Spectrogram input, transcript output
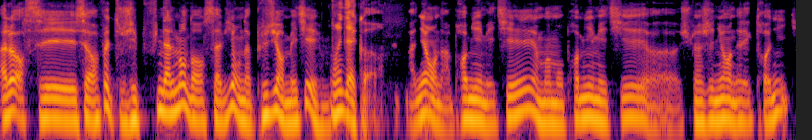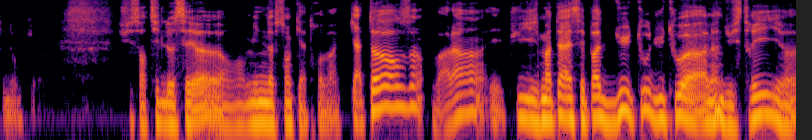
Alors c'est, en fait, j'ai finalement dans sa vie on a plusieurs métiers. Oui, d'accord. De toute manière, on a un premier métier. Moi, mon premier métier, euh, je suis ingénieur en électronique, donc euh, je suis sorti de l'ECE en 1994, voilà. Et puis je m'intéressais pas du tout, du tout à l'industrie. euh,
